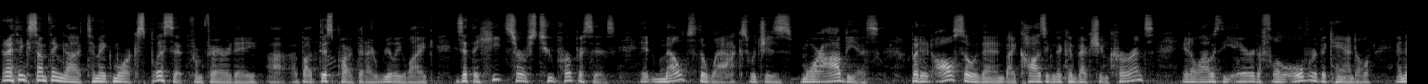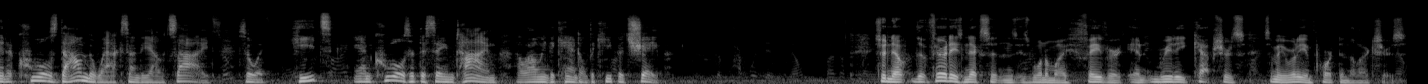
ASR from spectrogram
And I think something uh, to make more explicit from Faraday uh, about this part that I really like is that the heat serves two purposes. It melts the wax, which is more obvious, but it also then, by causing the convection currents, it allows the air to flow over the candle and then it cools down the wax on the outside. So it heats and cools at the same time, allowing the candle to keep its shape. So now, the Faraday's next sentence is one of my favorite and really captures something really important in the lectures.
